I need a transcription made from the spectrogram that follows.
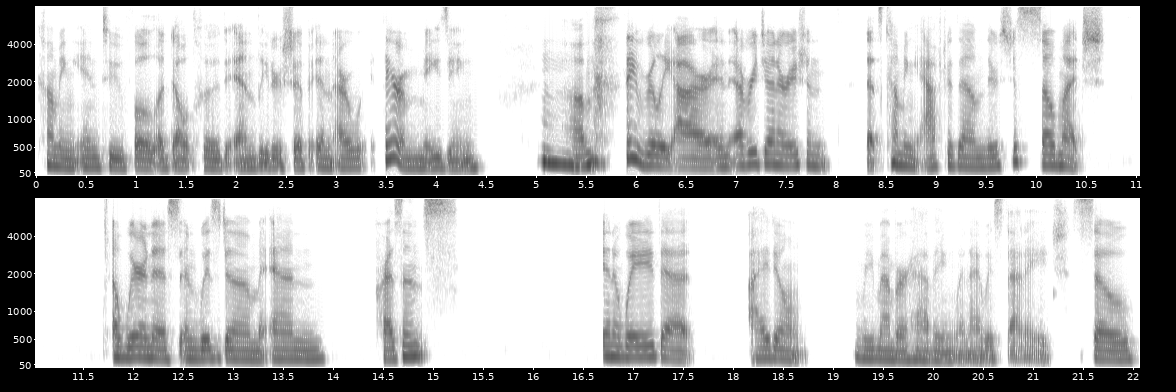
coming into full adulthood and leadership in our, they're amazing. Mm. Um, they really are. And every generation that's coming after them, there's just so much awareness and wisdom and presence in a way that I don't remember having when I was that age. So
